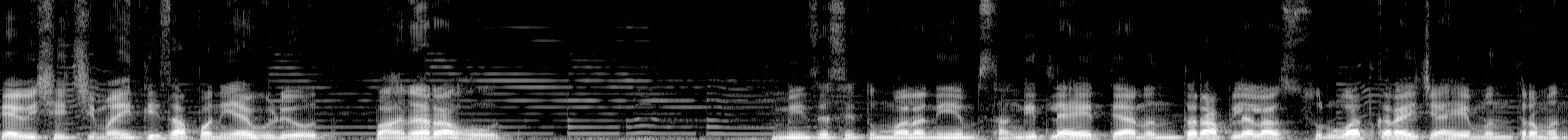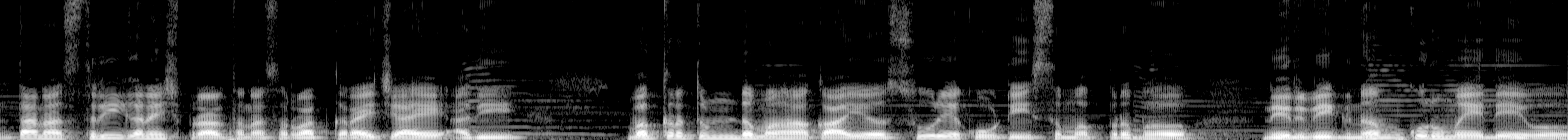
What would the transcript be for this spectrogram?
त्याविषयीची माहितीच आपण या व्हिडिओत पाहणार आहोत. मी जसे तुम्हाला नियम सांगितले आहेत त्यानंतर आपल्याला सुरुवात करायची आहे मंत्र म्हणताना श्री गणेश प्रार्थना सर्वात करायची आहे. आधी वक्रतुंड महाकाय सूर्यकोटी समप्रभ निर्विघ्नम कुरुमय देव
